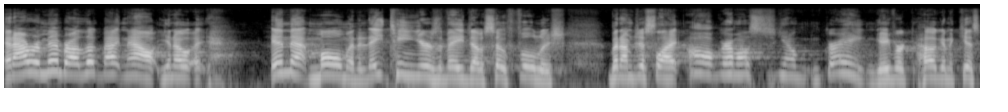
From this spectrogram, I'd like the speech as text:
And I remember, I look back now, you know, in that moment at 18 years of age, I was so foolish. But I'm just like, oh, Grandma, you know, great. And gave her a hug and a kiss.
